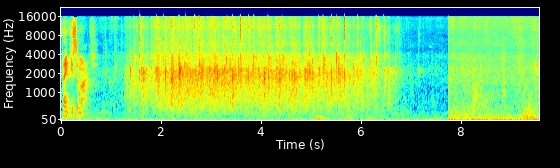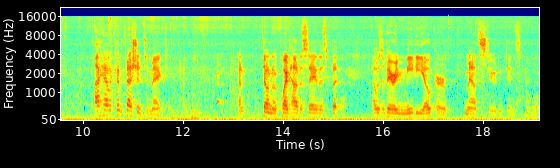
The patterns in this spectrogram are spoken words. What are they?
Thank you so much. I have a confession to make. I don't know quite how to say this, but I was a very mediocre math student in school.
